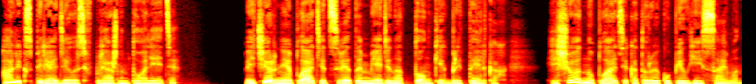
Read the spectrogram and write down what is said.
Алекс переоделась в пляжном туалете. Вечернее платье цвета меди на тонких бретельках. Еще одно платье, которое купил ей Саймон.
